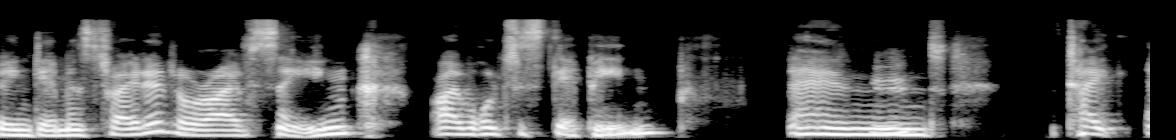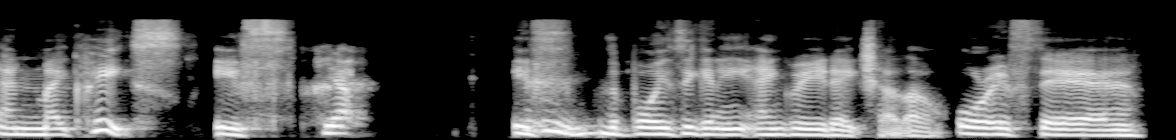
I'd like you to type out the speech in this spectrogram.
been demonstrated or I've seen, I want to step in and mm-hmm. take and make peace if Yep. If mm. the boys are getting angry at each other or if they're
